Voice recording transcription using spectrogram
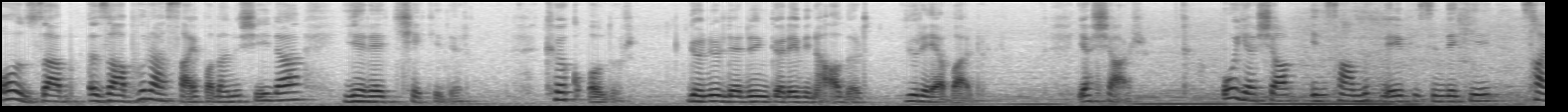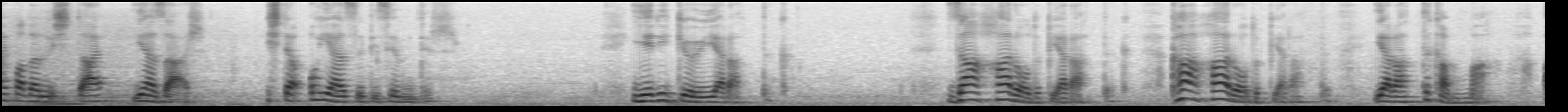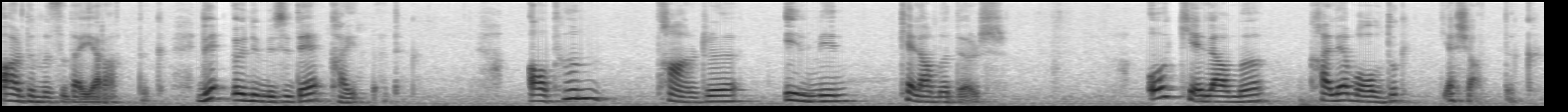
O zab zabura sayfalanışıyla yere çekilir. Kök olur. Gönüllerin görevini alır. Yüreğe varır. Yaşar. O yaşam insanlık levhisindeki sayfalanışta yazar. İşte o yazı bizimdir. Yeri göğü yarattık. Zahar olup yarattık. Kahhar olup yarattık. Yarattık ama ardımızı da yarattık ve önümüzü de kayıtladık. Altın Tanrı ilmin kelamıdır. O kelamı kalem olduk, yaşattık.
